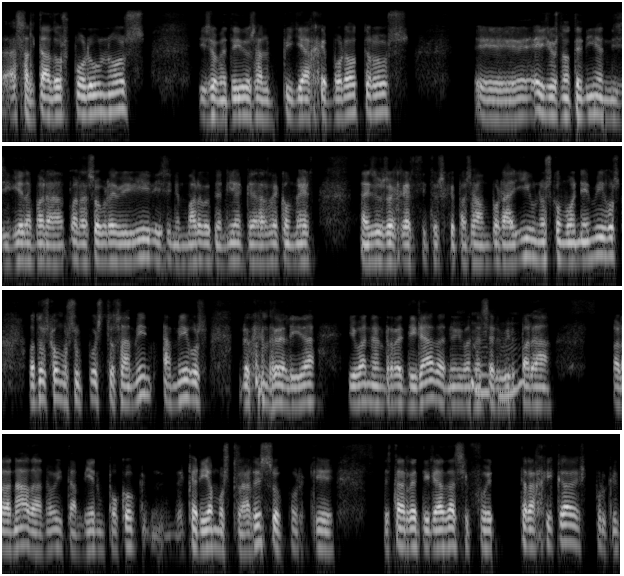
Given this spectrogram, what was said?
asaltados por unos y sometidos al pillaje por otros, eh, ellos no tenían ni siquiera para, para, sobrevivir y sin embargo tenían que darle comer a esos ejércitos que pasaban por allí, unos como enemigos, otros como supuestos amigos, pero que en realidad iban en retirada, no iban a servir para, para nada, ¿no? Y también un poco quería mostrar eso, porque esta retirada, si fue trágica, es porque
